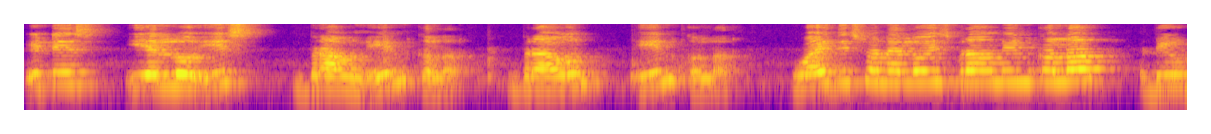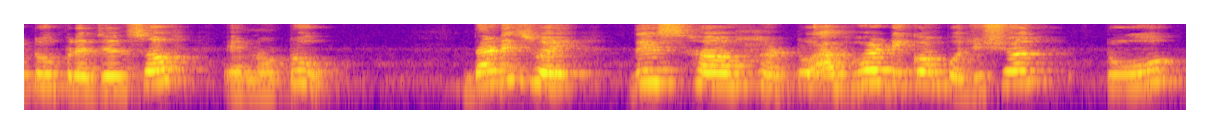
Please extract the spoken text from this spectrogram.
it is yellow is brown in color brown in color. Why this one yellow is brown in color? Due to presence of NO2. That is why this uh, to avoid decomposition to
